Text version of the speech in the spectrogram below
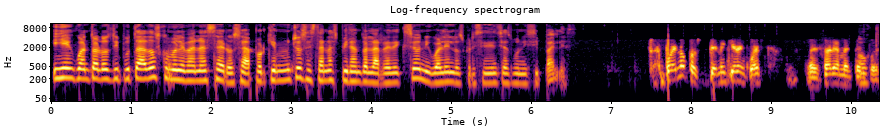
Y en cuanto a los diputados, ¿cómo le van a hacer? O sea, porque muchos están aspirando a la reelección, igual en las presidencias municipales. Bueno, pues tienen que ir a encuesta, necesariamente Ok.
